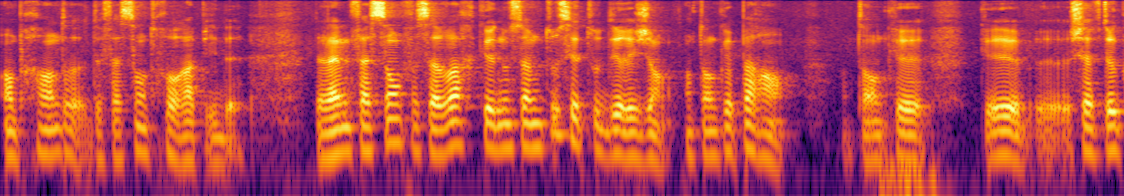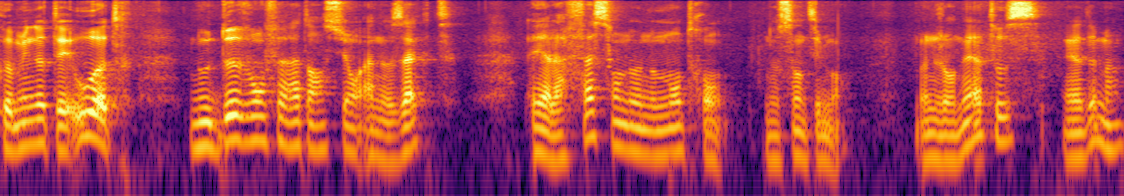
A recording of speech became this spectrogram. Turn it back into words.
en prendre de façon trop rapide. De la même façon, il faut savoir que nous sommes tous et toutes dirigeants, en tant que parents, en tant que, que euh, chefs de communauté ou autres. Nous devons faire attention à nos actes et à la façon dont nous montrons nos sentiments. Bonne journée à tous et à demain.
